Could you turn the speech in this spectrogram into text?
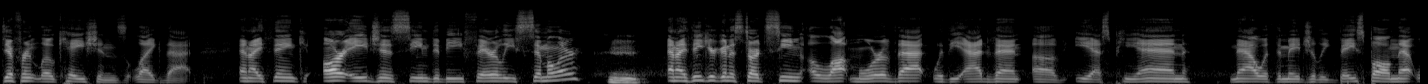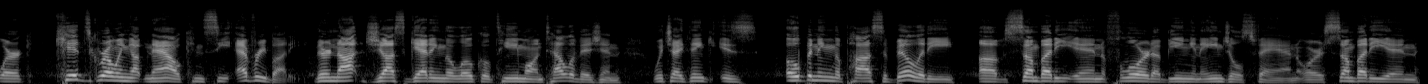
different locations like that. And I think our ages seem to be fairly similar. Hmm. And I think you're going to start seeing a lot more of that with the advent of ESPN, now with the Major League Baseball network. Kids growing up now can see everybody. They're not just getting the local team on television, which I think is opening the possibility of somebody in Florida being an Angels fan or somebody in,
